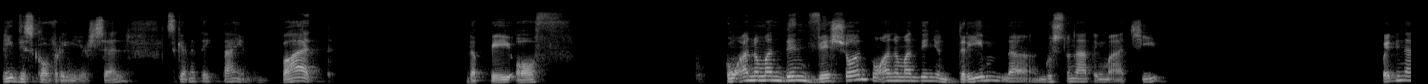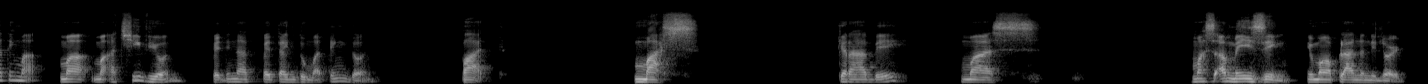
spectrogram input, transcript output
rediscovering yourself, it's gonna take time. But, the payoff, kung ano man din vision, kung ano man din yung dream na gusto nating ma-achieve, pwede nating ma, ma, ma-achieve yun. Pwede, na, pwede tayong dumating doon. But, mas, grabe, mas, mas amazing yung mga plano ni Lord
